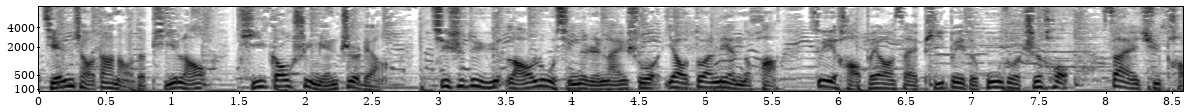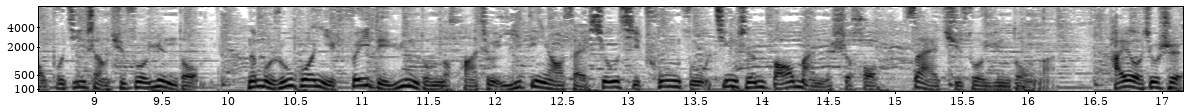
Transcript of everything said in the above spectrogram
减少大脑的疲劳，提高睡眠质量。其实对于劳碌型的人来说，要锻炼的话，最好不要在疲惫的工作之后再去跑步机上去做运动。那么如果你非得运动的话，就一定要在休息充足、精神饱满的时候再去做运动了。还有就是。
